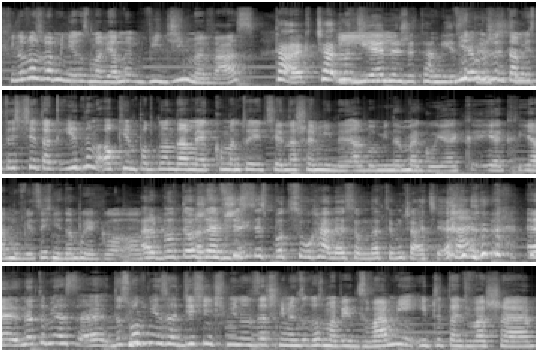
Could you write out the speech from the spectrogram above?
chwilowo z wami nie rozmawiamy, widzimy was. Tak, cza- I wiemy, że tam jesteście. Wiemy, że tam jesteście, tak jednym okiem podglądamy, jak komentujecie nasze miny, albo minę Megu, jak, jak ja mówię coś niedobrego o... Albo to, że wszyscy podsłuchane są na tym czacie. E, natomiast e, dosłownie za 10 minut zaczniemy rozmawiać z wami i czytać wasze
